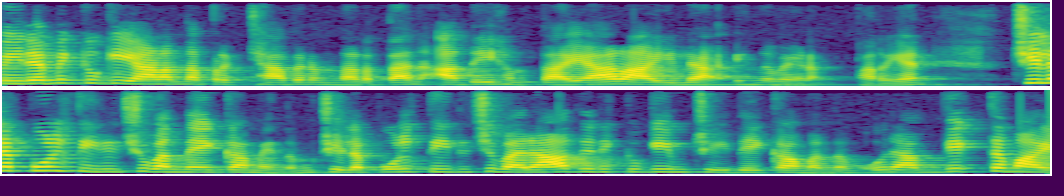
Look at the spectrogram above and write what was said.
വിരമിക്കുകയാണെന്ന പ്രഖ്യാപനം നടത്താൻ അദ്ദേഹം തയ്യാറായില്ല എന്ന് വേണം പറയാൻ. ചിലപ്പോൾ തിരിച്ചു വന്നേക്കാമെന്നും ചിലപ്പോൾ തിരിച്ചു വരാതിരിക്കുകയും ചെയ്തേക്കാമെന്നും ഒരു അവ്യക്തമായ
